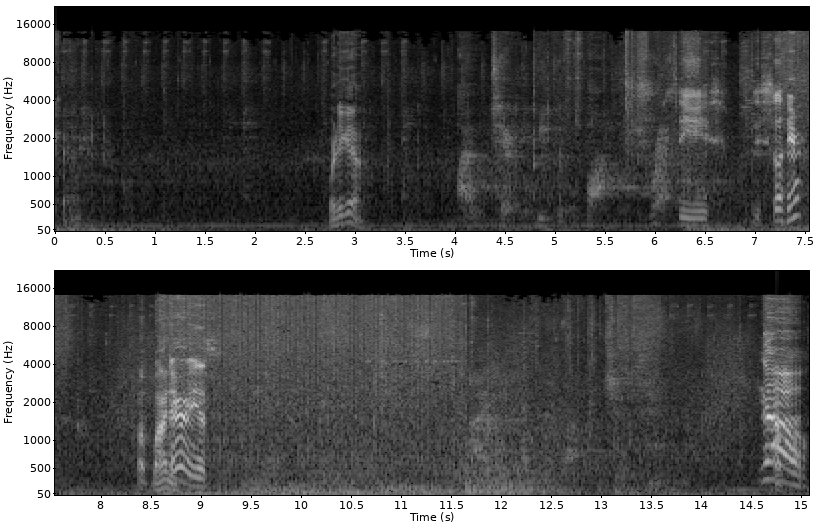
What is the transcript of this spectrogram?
Okay. Where'd he go? I tear the weakling body to shreds. Is he, is still here? Oh, behind There you. he is. No!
